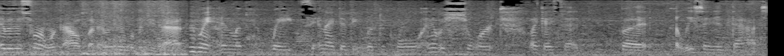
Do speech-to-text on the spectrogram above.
It was a short workout, but I was able to do that. We went and lifted weights and I did the elliptical and it was short, like I said, but at least I did that.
